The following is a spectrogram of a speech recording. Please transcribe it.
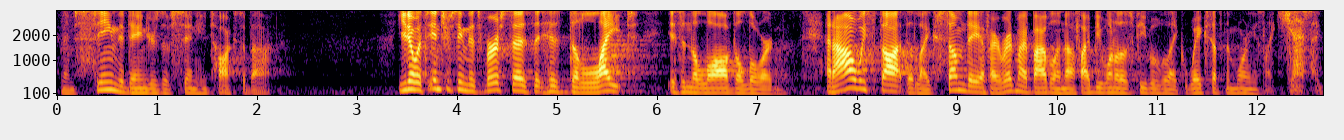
and I'm seeing the dangers of sin he talks about. You know, it's interesting, this verse says that his delight is in the law of the Lord. And I always thought that like someday if I read my Bible enough, I'd be one of those people who like wakes up in the morning and is like, yes, I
